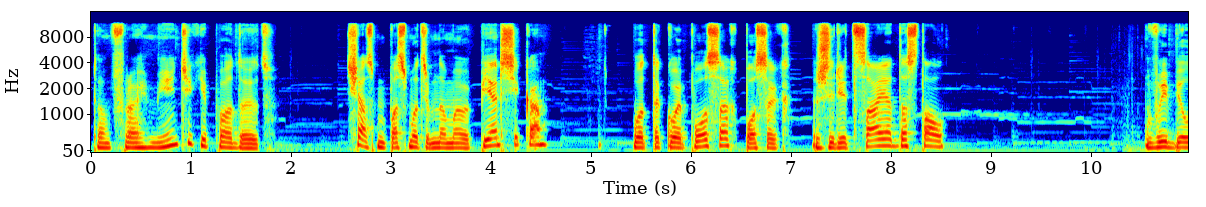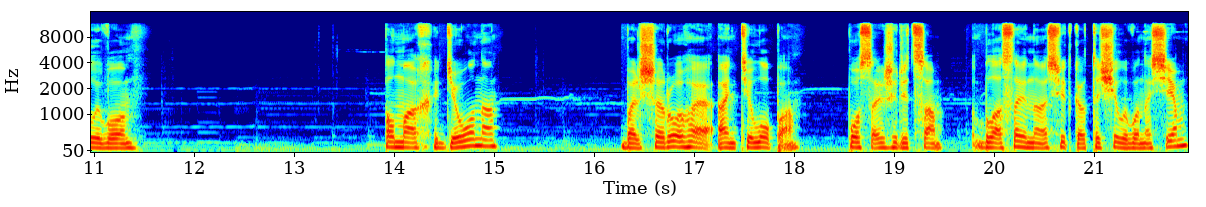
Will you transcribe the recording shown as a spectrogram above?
Там фрагментики падают. Сейчас мы посмотрим на моего персика. Вот такой посох. Посох жреца я достал. Выбил его холмах Диона. Большерогая антилопа. Посох жреца. Благословенного свитка втащил его на 7.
